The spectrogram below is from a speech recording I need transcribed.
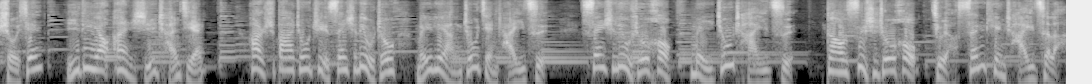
首先，一定要按时产检，二十八周至三十六周每两周检查一次，三十六周后每周查一次，到四十周后就要三天查一次了。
